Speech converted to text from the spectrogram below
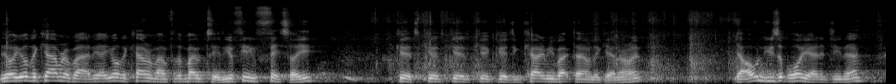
You're, you're the cameraman, yeah, you're the cameraman for the mountain. You're feeling fit, are you? Good, good, good, good, good. You can carry me back down again, all right? Yeah, I won't use up all your energy now.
